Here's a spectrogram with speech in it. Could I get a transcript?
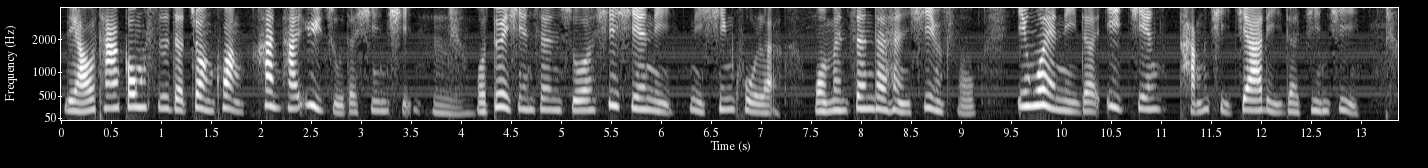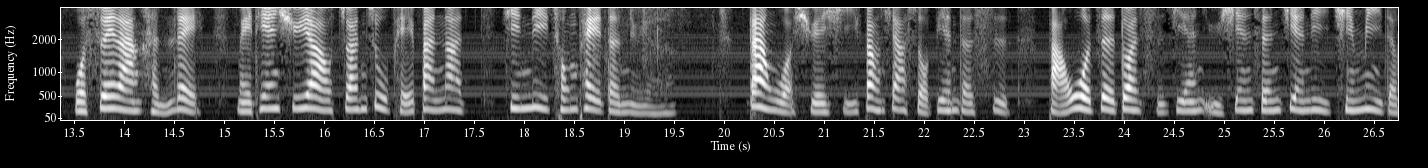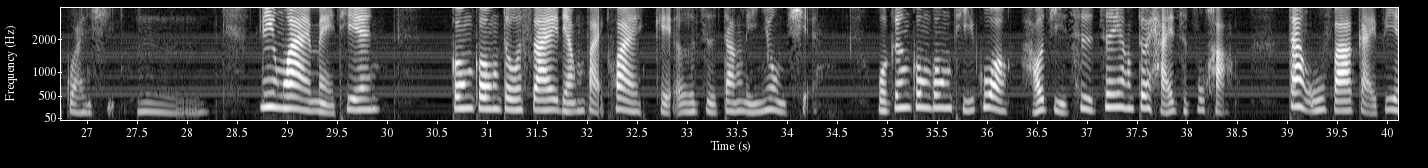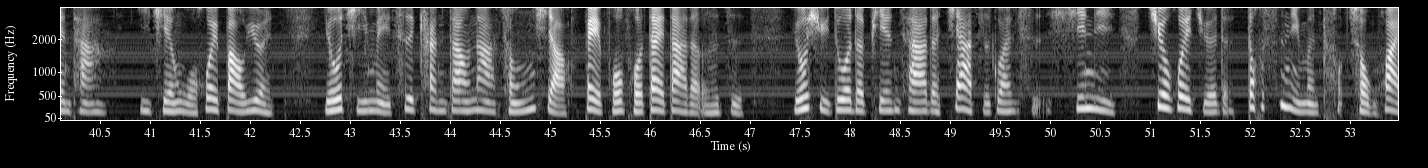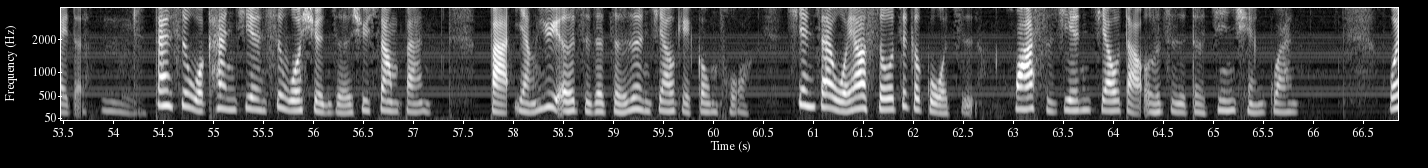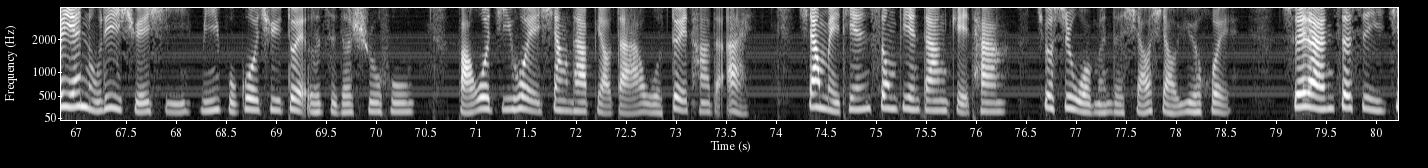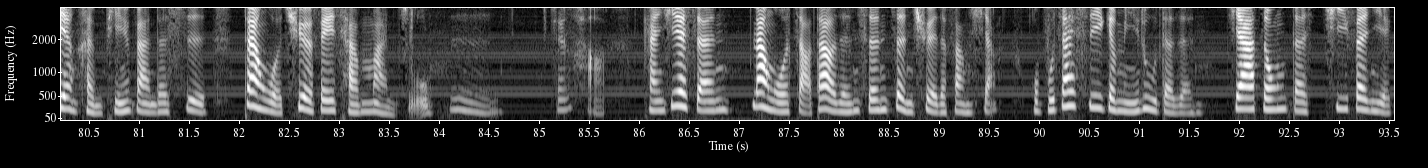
聊他公司的状况和他遇阻的心情。嗯，我对先生说：“谢谢你，你辛苦了，我们真的很幸福，因为你的一肩扛起家里的经济。我虽然很累，每天需要专注陪伴那精力充沛的女儿，但我学习放下手边的事，把握这段时间与先生建立亲密的关系。”嗯。另外，每天公公都塞两百块给儿子当零用钱。我跟公公提过好几次，这样对孩子不好，但无法改变他。以前我会抱怨，尤其每次看到那从小被婆婆带大的儿子，有许多的偏差的价值观时，心里就会觉得都是你们宠宠坏的。嗯，但是我看见是我选择去上班。把养育儿子的责任交给公婆，现在我要收这个果子，花时间教导儿子的金钱观。我也努力学习，弥补过去对儿子的疏忽，把握机会向他表达我对他的爱。像每天送便当给他，就是我们的小小约会。虽然这是一件很平凡的事，但我却非常满足。嗯，真好。感谢神让我找到人生正确的方向，我不再是一个迷路的人。家中的气氛也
